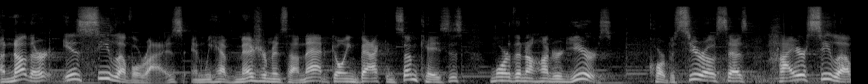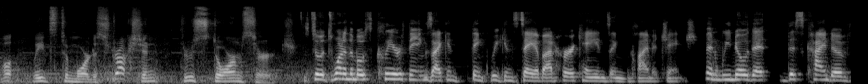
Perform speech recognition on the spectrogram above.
Another is sea level rise, and we have measurements on that going back in some cases more than 100 years. Corbosiero says higher sea level leads to more destruction through storm surge. So it's one of the most clear things I can think we can say about hurricanes and climate change. And we know that this kind of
